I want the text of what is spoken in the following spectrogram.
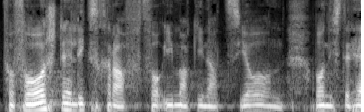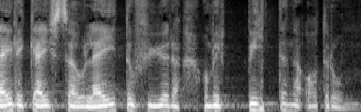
von Vorstellungskraft, von Imagination, wo uns der Heilige Geist soll leiten und führen. Und wir bitten auch darum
